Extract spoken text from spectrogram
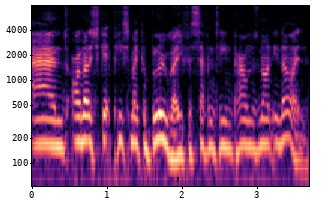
and I managed to get Peacemaker Blu-ray for £17.99.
